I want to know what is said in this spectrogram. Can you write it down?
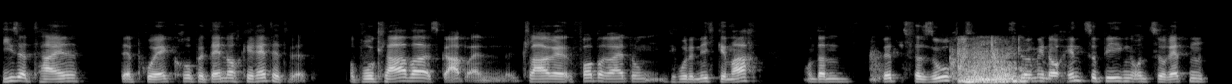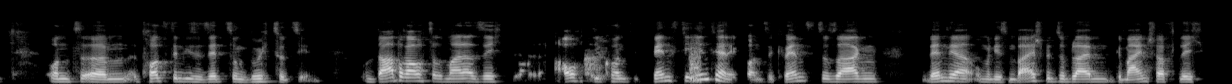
dieser Teil der Projektgruppe dennoch gerettet wird. Obwohl klar war, es gab eine klare Vorbereitung, die wurde nicht gemacht und dann wird versucht, irgendwie noch hinzubiegen und zu retten und ähm, trotzdem diese Setzung durchzuziehen. Und da braucht es aus meiner Sicht auch die Konsequenz, die interne Konsequenz, zu sagen, wenn wir, um in diesem Beispiel zu bleiben, gemeinschaftlich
